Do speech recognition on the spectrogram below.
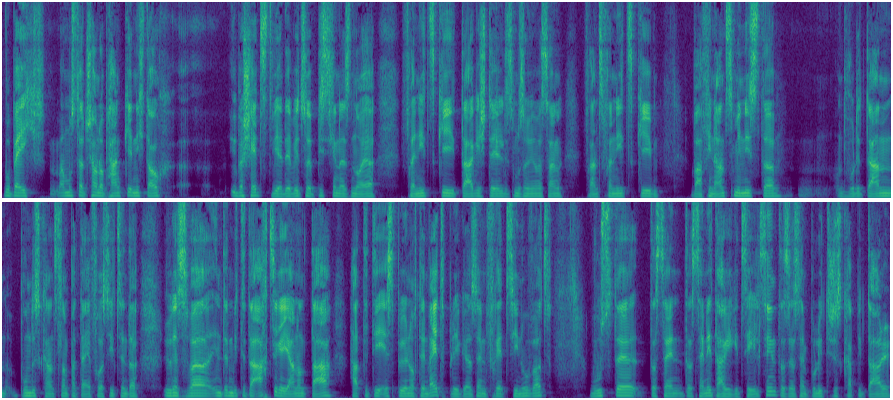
wobei ich, man muss halt schauen, ob Hanke nicht auch äh, überschätzt wird. Er wird so ein bisschen als neuer Franitzky dargestellt. Das muss man immer sagen. Franz Franitzky war Finanzminister und wurde dann Bundeskanzler und Parteivorsitzender. Übrigens, das war in den Mitte der 80er Jahren und da hatte die SPÖ noch den Weitblick. Also ein Fred Sinowatz wusste, dass, sein, dass seine Tage gezählt sind, dass er sein politisches Kapital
